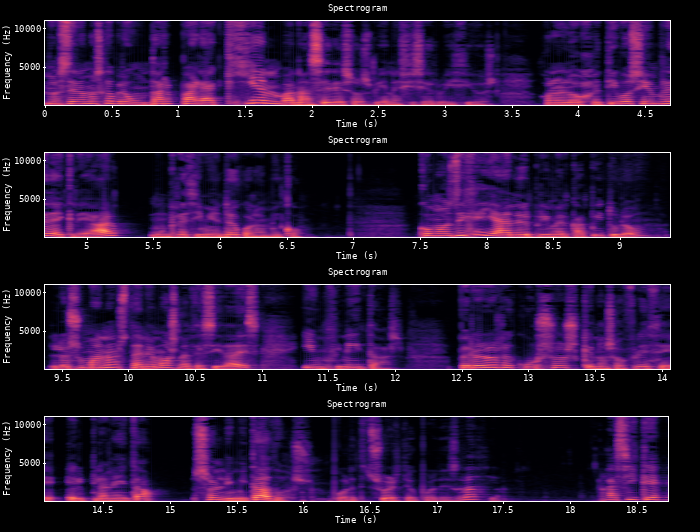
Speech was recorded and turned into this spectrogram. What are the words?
nos tenemos que preguntar para quién van a ser esos bienes y servicios, con el objetivo siempre de crear un crecimiento económico. Como os dije ya en el primer capítulo, los humanos tenemos necesidades infinitas, pero los recursos que nos ofrece el planeta son limitados, por suerte o por desgracia. Así que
